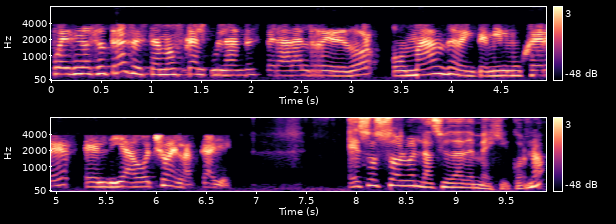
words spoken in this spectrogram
Pues nosotras estamos calculando esperar alrededor o más de 20 mil mujeres el día 8 en las calles, Eso solo en la Ciudad de México, ¿no?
